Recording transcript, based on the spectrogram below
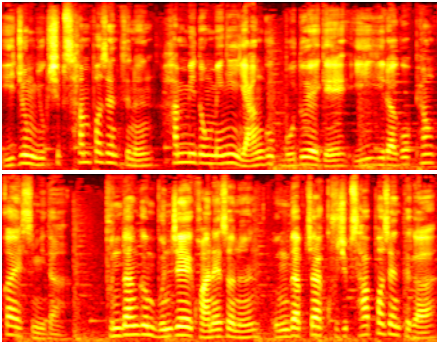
이 중 63%는 한미 동맹이 양국 모두에게 이익이라고 평가했습니다. 분담금 문제에 관해서는 응답자 94%가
